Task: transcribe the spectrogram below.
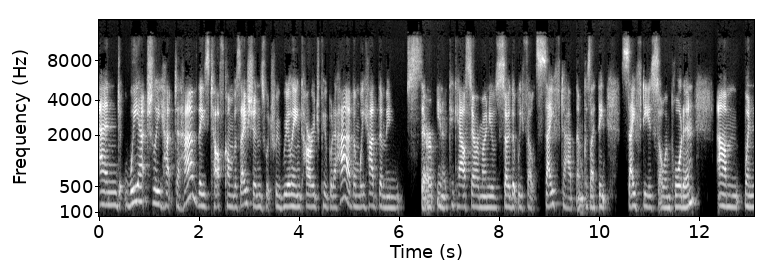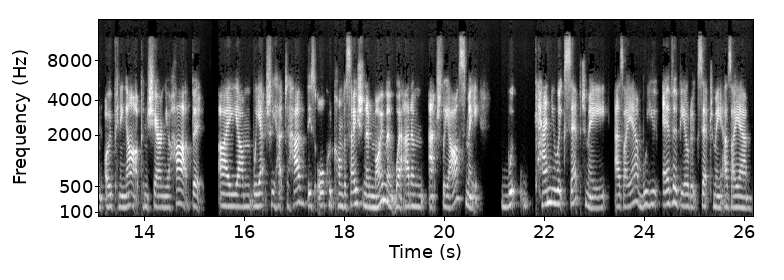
And we actually had to have these tough conversations, which we really encourage people to have. And we had them in, you know, cacao ceremonials so that we felt safe to have them because I think safety is so important um, when opening up and sharing your heart. But I, um, we actually had to have this awkward conversation and moment where Adam actually asked me, can you accept me as I am? Will you ever be able to accept me as I am?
